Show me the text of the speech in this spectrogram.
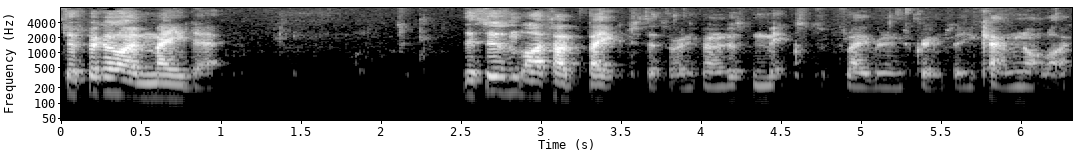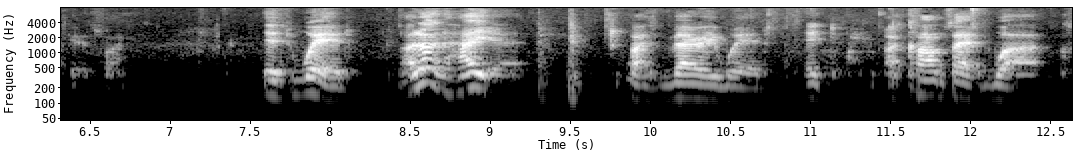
just because I made it, this isn't like I baked this or anything. I just mixed flavouring into cream, so you can not like it. It's fine. It's weird. I don't hate it, but it's very weird. It. I can't say it works.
